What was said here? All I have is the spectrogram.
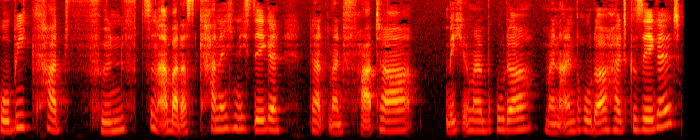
Hobbycat 15, aber das kann ich nicht segeln. Da hat mein Vater mich und mein Bruder, mein einen Bruder, halt gesegelt.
